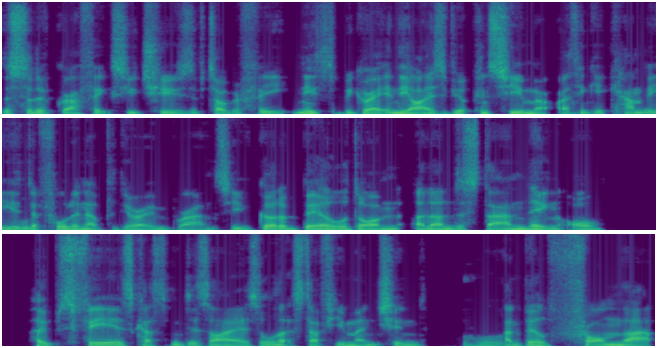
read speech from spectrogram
the sort of graphics you choose, the photography needs to be great in the eyes of your consumer. I think it can be mm-hmm. to fall in love with your own brand. So you've got to build on an understanding of hopes, fears, customer desires, all that stuff you mentioned, mm-hmm. and build from that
